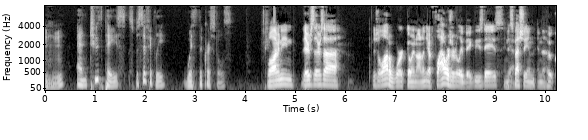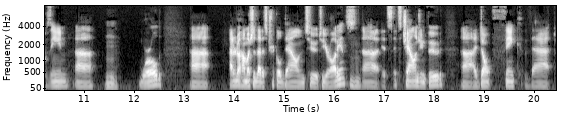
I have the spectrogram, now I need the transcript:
Mm-hmm. and toothpaste specifically with the crystals. Well, I mean, there's there's a there's a lot of work going on. And, you know, flowers are really big these days, and Yeah. especially in, in the haute cuisine uh, Mm. world. Uh, I don't know how much of that has trickled down to to your audience. Uh, it's it's challenging food. Uh, I don't think that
